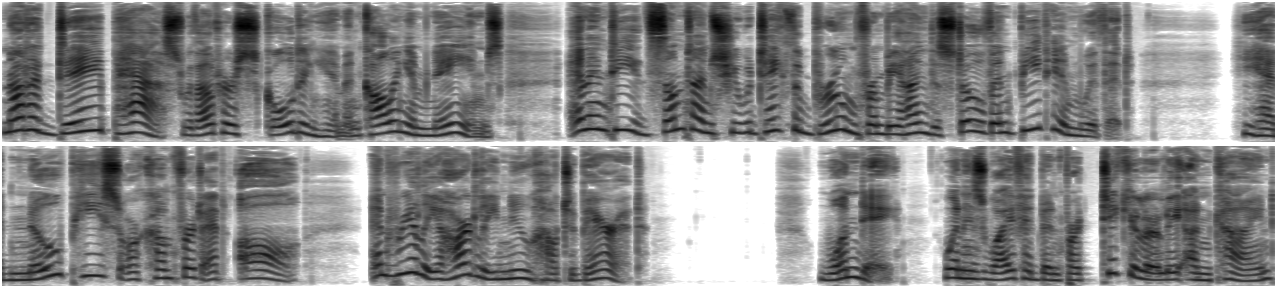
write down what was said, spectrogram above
Not a day passed without her scolding him and calling him names, and indeed sometimes she would take the broom from behind the stove and beat him with it. He had no peace or comfort at all, and really hardly knew how to bear it. One day, when his wife had been particularly unkind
